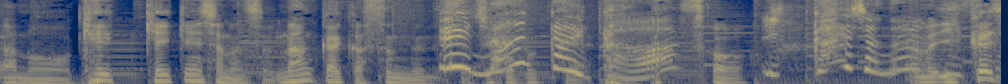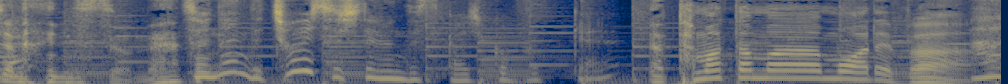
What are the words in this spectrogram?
あの経経験者なんですよ何回か住んでるんですよえ何回か？そう一回じゃないんですか？一回じゃないんですよねそれなんでチョイスしてるんですか自己物件？たまたまもあれば、はい。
